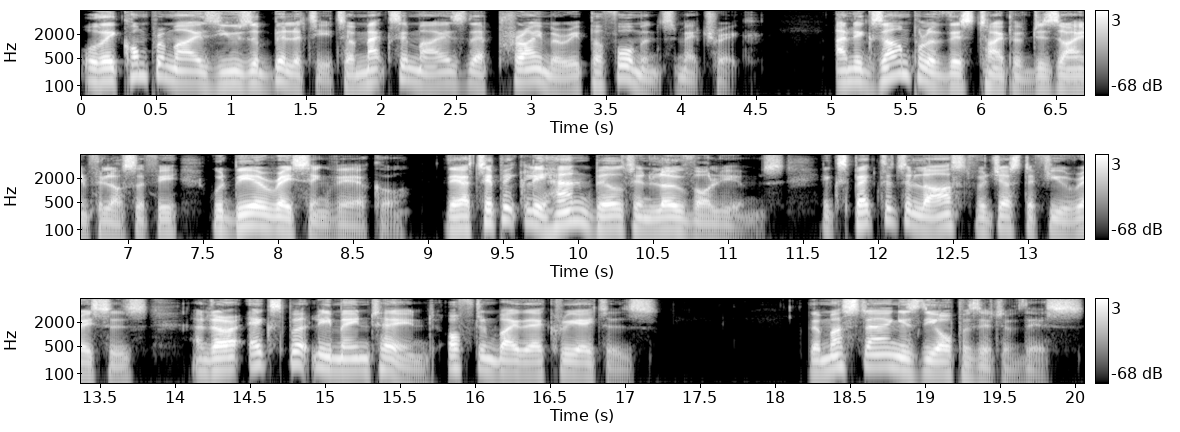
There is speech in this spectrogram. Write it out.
or they compromise usability to maximize their primary performance metric. An example of this type of design philosophy would be a racing vehicle. They are typically hand built in low volumes, expected to last for just a few races, and are expertly maintained, often by their creators. The Mustang is the opposite of this.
